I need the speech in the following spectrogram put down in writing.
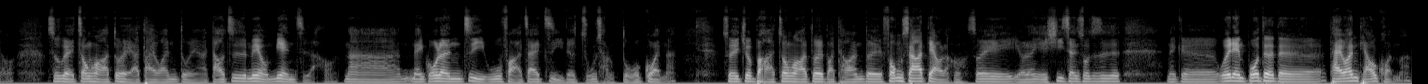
哦，输给中华队啊、台湾队啊，导致没有面子啊。那美国人自己无法在自己的主场夺冠啊，所以就把中华队、把台湾队封杀掉了哈。所以有人也戏称说这是那个威廉波特的台湾条款嘛。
